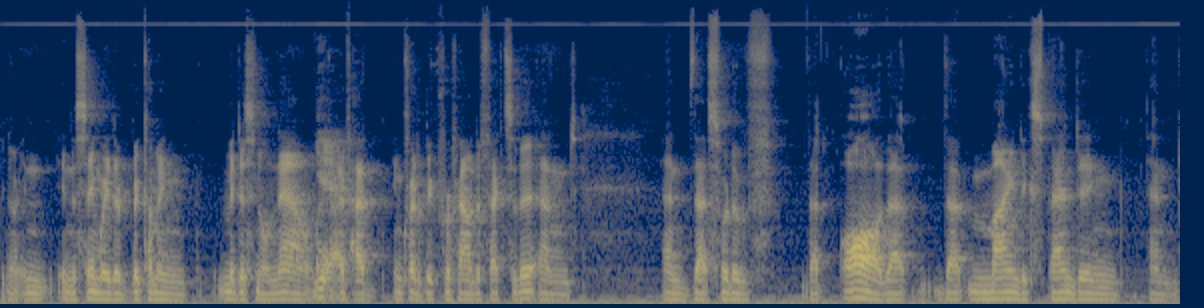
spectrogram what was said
you know, in in the same way they're becoming medicinal now. Like, Yeah. I've had incredibly profound effects of it, and and that sort of that awe, that that mind expanding and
